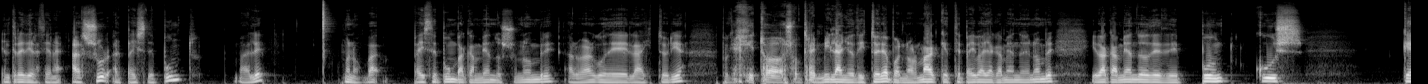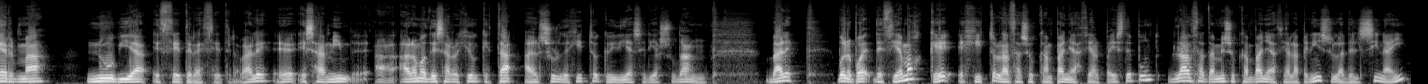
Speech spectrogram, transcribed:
en tres direcciones. Al sur, al país de Punt, ¿vale? Bueno, va, país de Pum va cambiando su nombre a lo largo de la historia, porque Egipto son 3.000 años de historia, pues normal que este país vaya cambiando de nombre, y va cambiando desde Punt, Kush, Kerma, Nubia, etcétera, etcétera, ¿vale? Eh, hablamos de esa región que está al sur de Egipto, que hoy día sería Sudán, ¿vale? Bueno, pues decíamos que Egipto lanza sus campañas hacia el país de Punt, lanza también sus campañas hacia la península del Sinaí,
